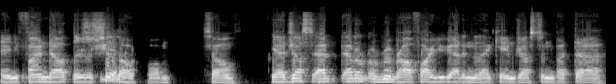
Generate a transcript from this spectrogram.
and you find out there's a shitload of them. So yeah, just I, I don't remember how far you got into that game, Justin, but uh,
